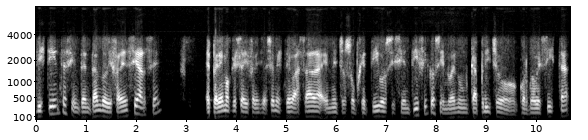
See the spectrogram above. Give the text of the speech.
distintas, intentando diferenciarse Esperemos que esa diferenciación esté basada en hechos objetivos y científicos y no en un capricho cordobesista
